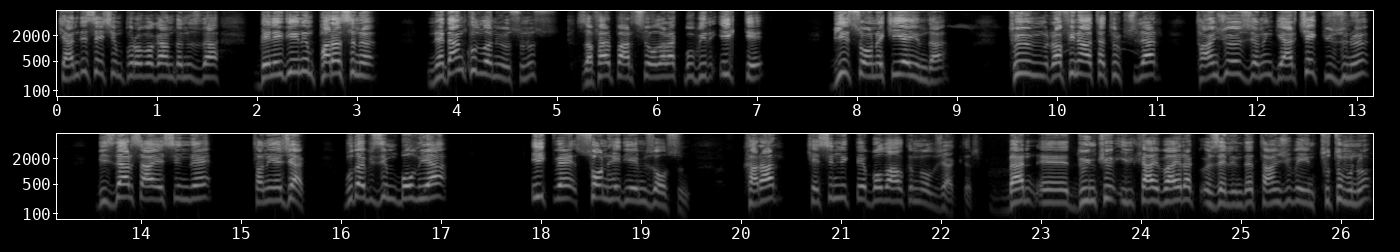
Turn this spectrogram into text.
kendi seçim propagandanızda belediyenin parasını neden kullanıyorsunuz? Zafer Partisi olarak bu bir ilkti. Bir sonraki yayında tüm rafine Atatürkçüler Tanju Özcan'ın gerçek yüzünü bizler sayesinde tanıyacak. Bu da bizim Bolu'ya ilk ve son hediyemiz olsun. Karar kesinlikle Bolu halkının olacaktır. Ben e, dünkü İlkay Bayrak özelinde Tanju Bey'in tutumunu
